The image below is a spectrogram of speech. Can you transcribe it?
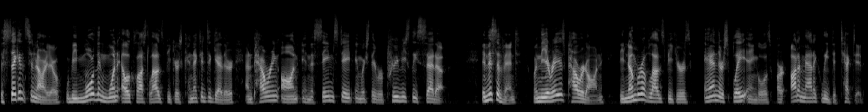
The second scenario will be more than one L-class loudspeakers connected together and powering on in the same state in which they were previously set up. In this event, when the array is powered on, the number of loudspeakers and their splay angles are automatically detected.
